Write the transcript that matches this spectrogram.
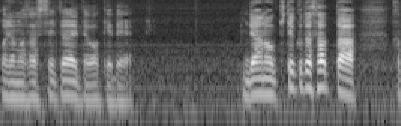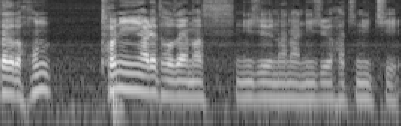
お邪魔させていただいたわけで、で、あの、来てくださった方々、本当にありがとうございます。27、28日。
